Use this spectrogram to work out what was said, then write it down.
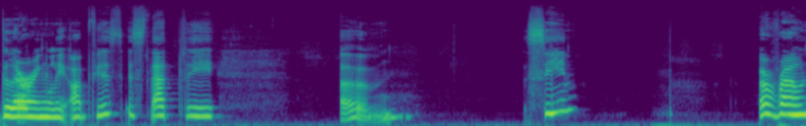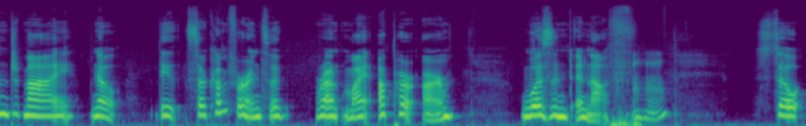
glaringly obvious is that the um, seam around my no the circumference around my upper arm wasn't enough. So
